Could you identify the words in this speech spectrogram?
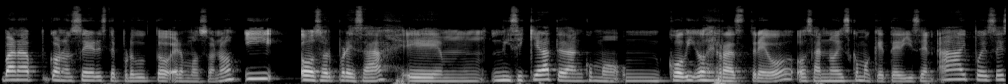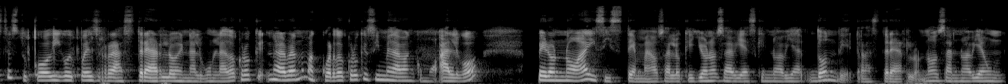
van a conocer este producto hermoso, ¿no? Y Oh, sorpresa, em, ni siquiera te dan como un código de rastreo, o sea, no es como que te dicen, ay, pues este es tu código y puedes rastrearlo en algún lado. Creo que, la verdad no me acuerdo, creo que sí me daban como algo, pero no hay sistema, o sea, lo que yo no sabía es que no había dónde rastrearlo, ¿no? O sea, no había un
